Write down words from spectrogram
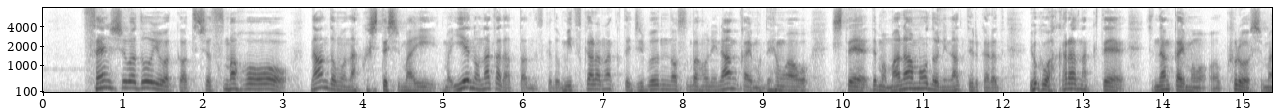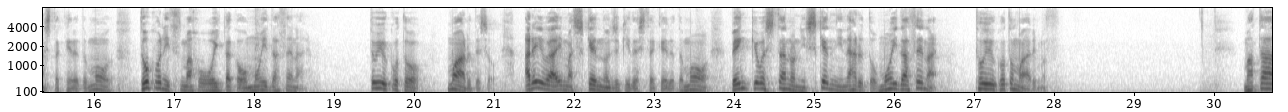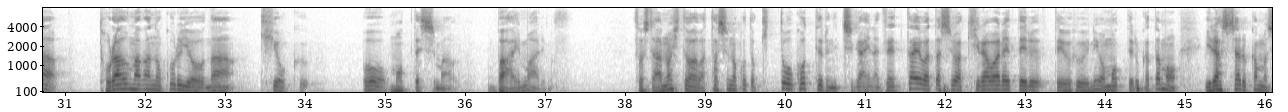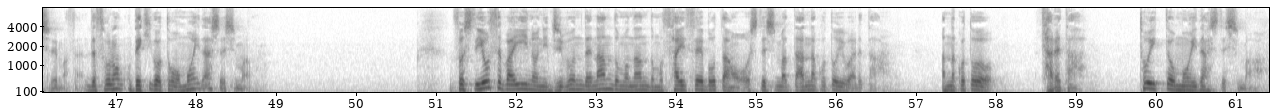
先週はどういうわけか私はスマホを何度もなくしてしまい、まあ、家の中だったんですけど見つからなくて自分のスマホに何回も電話をしてでもマナーモードになってるからよく分からなくて何回も苦労しましたけれどもどこにスマホを置いたか思い出せない。ということもあるでしょう。あるいは今試験の時期でしたけれども勉強したのに試験になると思い出せない。ということもあります。またトラウマが残るような記憶を持ってしまう場合もあります。そしてあの人は私のこときっと怒ってるに違いない。絶対私は嫌われているというふうに思ってる方もいらっしゃるかもしれません。でその出来事を思い出してしまう。そしてよせばいいのに自分で何度も何度も再生ボタンを押してしまってあんなことを言われた。あんなことをされた。と言って思い出してしまう。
